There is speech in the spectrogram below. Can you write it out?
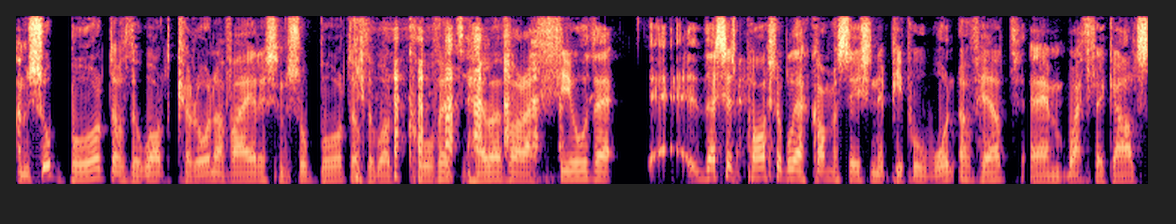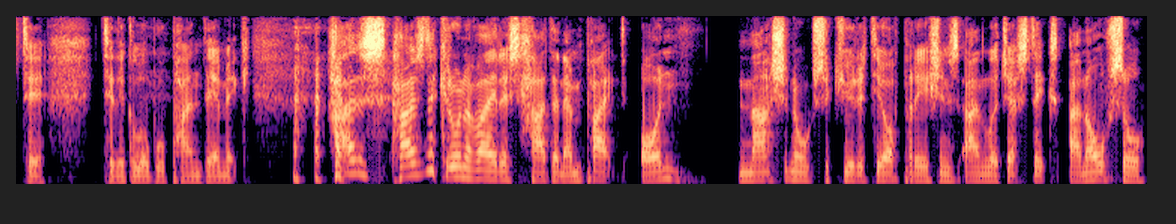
I'm so bored of the word coronavirus. I'm so bored of the word COVID. However, I feel that uh, this is possibly a conversation that people won't have heard um, with regards to to the global pandemic. has has the coronavirus had an impact on national security operations and logistics, and also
